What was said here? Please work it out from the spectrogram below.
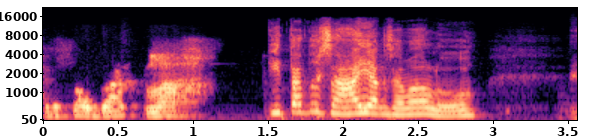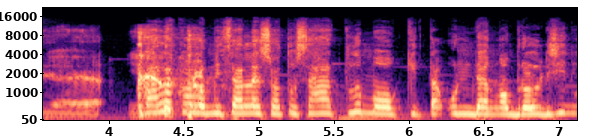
Bertobatlah. Kita tuh sayang sama lo. Iya, iya. Malah kalau misalnya suatu saat lu mau kita undang ngobrol di sini,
